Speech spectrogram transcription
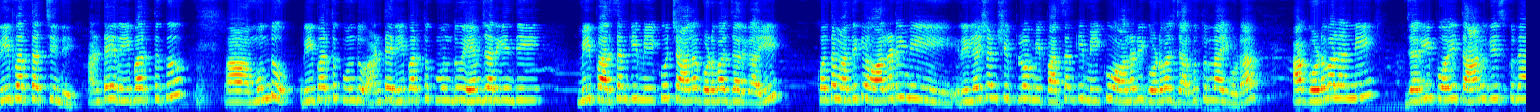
రీబర్త్ వచ్చింది. అంటే రీబర్త్కు ముందు రీబర్త్కు ముందు అంటే రీబర్త్కు ముందు ఏం జరిగింది? మీ పర్సన్కి మీకు చాలా గొడవలు జరిగాయి. కొంతమందికి ఆల్రెడీ మీ రిలేషన్షిప్లో మీ పర్సన్కి మీకు ఆల్రెడీ గొడవలు జరుగుతున్నాయి కూడా. ఆ గొడవలన్నీ జరిగిపోయి తాను గీసుకున్న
